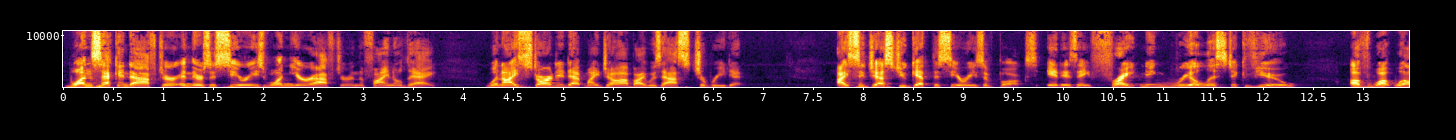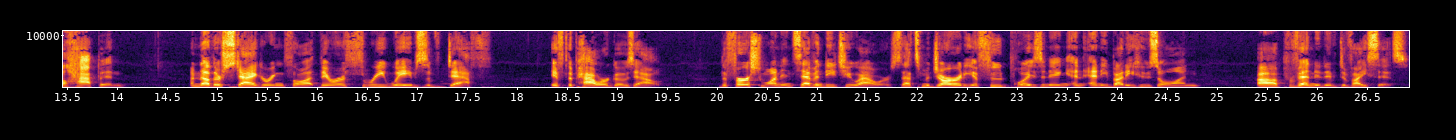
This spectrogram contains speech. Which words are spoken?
One Second After, and there's a series, One Year After, in the final day. When I started at my job, I was asked to read it. I suggest you get the series of books. It is a frightening, realistic view of what will happen. Another staggering thought there are three waves of death if the power goes out. The first one in 72 hours. That's majority of food poisoning and anybody who's on uh, preventative devices.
